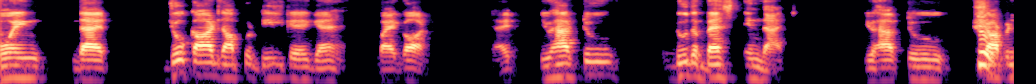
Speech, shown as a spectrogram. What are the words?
knowing that जो कार्ड्स आपको डील किए गए हैं by God right you have to do the best in that you have to sharpen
